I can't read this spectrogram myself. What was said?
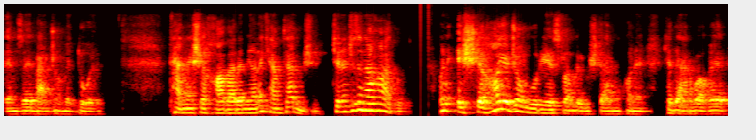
امضای برجام دوه تنش میانه کمتر میشه. چنین چیزی نخواهد بود. اون اشتهای جمهوری اسلامی رو بیشتر می‌کنه که در واقع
